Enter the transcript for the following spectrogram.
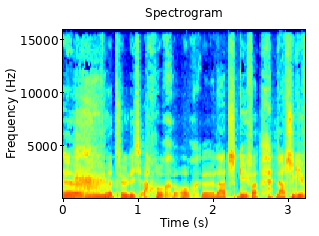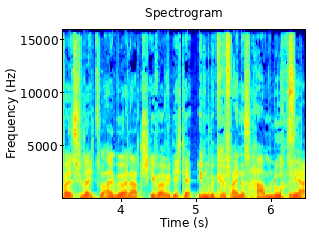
Ähm, natürlich auch, auch äh, Latschenkäfer. Latschenkäfer ist vielleicht so allgemein Latschenkäfer wirklich der Inbegriff eines harmlosen Ja.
